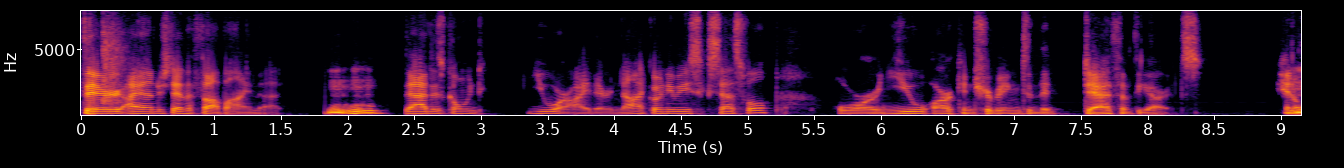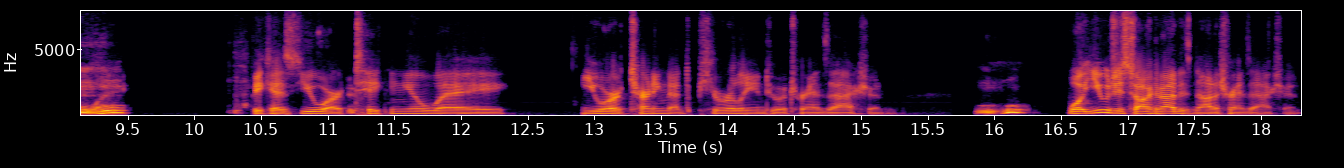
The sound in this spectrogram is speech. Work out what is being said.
There I understand the thought behind that hmm that is going to you are either not going to be successful or you are contributing to the death of the arts in a Mhm. way because you are taking away you are turning that purely into a transaction hmm what you just talked about is not a transaction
